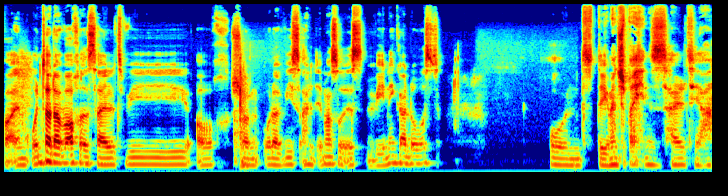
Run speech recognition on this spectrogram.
vor allem unter der Woche ist halt wie auch schon, oder wie es halt immer so ist, weniger los. Und dementsprechend ist es halt, ja.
